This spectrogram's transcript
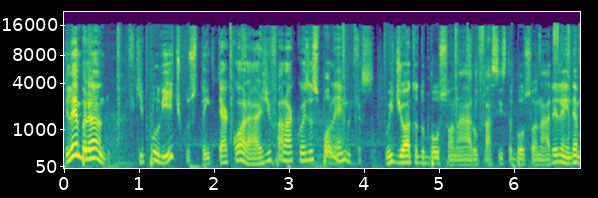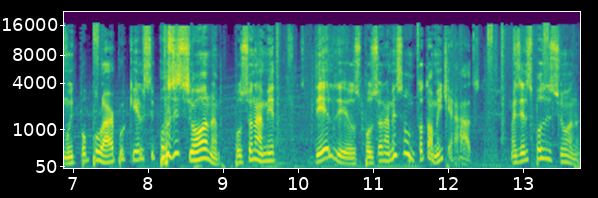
E lembrando, que políticos têm que ter a coragem de falar coisas polêmicas. O idiota do Bolsonaro, o fascista Bolsonaro, ele ainda é muito popular porque ele se posiciona. Posicionamento dele, os posicionamentos são totalmente errados, mas ele se posiciona.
